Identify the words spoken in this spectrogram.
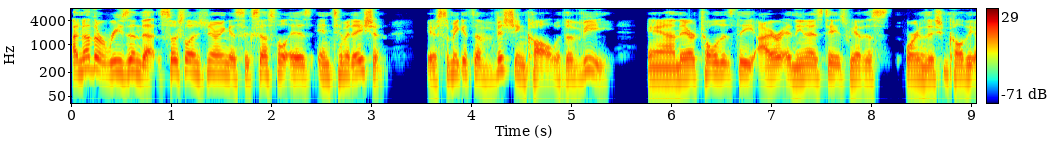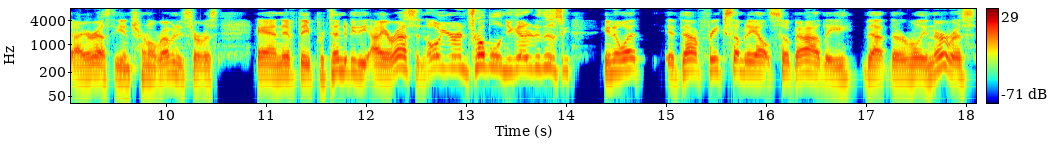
Another reason that social engineering is successful is intimidation. If somebody gets a vishing call with a V and they are told it's the IRS in the United States, we have this organization called the IRS, the Internal Revenue Service, and if they pretend to be the IRS and, oh, you're in trouble and you got to do this, you know what? If that freaks somebody out so badly that they're really nervous,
